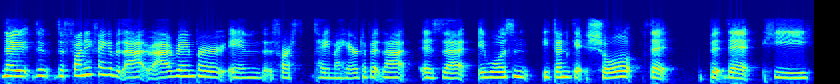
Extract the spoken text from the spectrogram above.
Now, the, the funny thing about that, I remember in the first time I heard about that, is that it wasn't, he didn't get shot, that but that he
